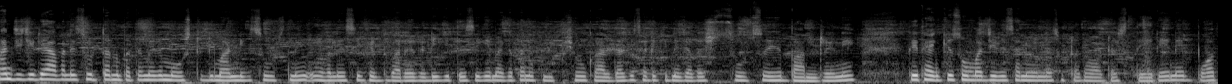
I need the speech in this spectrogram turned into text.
ਹਾਂਜੀ, ਜਿਹੜੇ ਆ ਵਾਲੇ ਸੂਟ ਤੁਹਾਨੂੰ ਪਤਾ ਮੇਰੇ ਮੋਸਟ ਡਿਮਾਂਡਿੰਗ ਸੂਟਸ ਨੇ, ਇਹ ਵਾਲੇ ਅਸੀਂ ਫਿਰ ਦੁਬਾਰਾ ਰੈਡੀ ਕੀਤੇ ਸੀਗੇ। ਮੈਂ ਕਿਹਾ ਤੁਹਾਨੂੰ ਕਲਿੱਪ ਸ਼ੋਅ ਕਰਦਾ ਕਿ ਸਾਡੇ ਕਿੰਨੇ ਜ਼ਿਆਦਾ ਸੂਟਸ ਇਹ ਬਣ ਰਹੇ ਨੇ। ਤੇ ਥੈਂਕ ਯੂ ਸੋ ਮਚ ਜਿਹੜੇ ਸਾਨੂੰ ਇਹਨਾਂ ਸੂਟਾਂ ਦਾ ਆਰਡਰਸ ਦੇ ਰਹੇ ਨੇ। ਬਹੁਤ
